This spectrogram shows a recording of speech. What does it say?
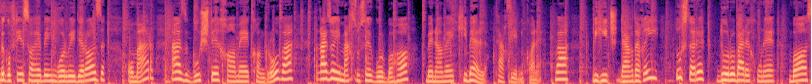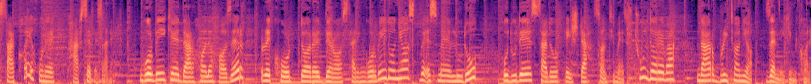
به گفته صاحب این گربه دراز عمر از گوشت خام کانگرو و غذای مخصوص گربه ها به نام kibble تغذیه می‌کنه و بی هیچ دغدغه‌ای دوست داره دوروبر خونه با سگهای خونه پرسه بزنه گربه ای که در حال حاضر رکورد داره درازترین گربه دنیاست به اسم لودو حدود 118 سانتی متر طول داره و در بریتانیا زندگی می‌کنه.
